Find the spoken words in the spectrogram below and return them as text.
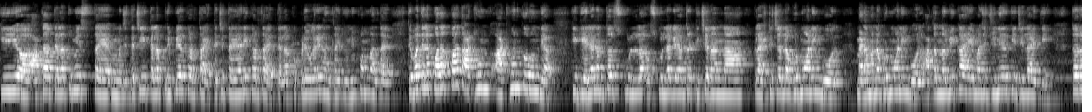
की आता त्याला तुम्ही तया म्हणजे त्याची त्याला प्रिपेअर करतायत त्याची तयारी करतायत त्याला कपडे वगैरे घालतायत युनिफॉर्म घालतायत तेव्हा त्याला परत परत आठवण आठवण करून द्या. की गेल्यानंतर स्कूलला स्कूलला गेल्यानंतर टीचरांना क्लास टीचरला गुड मॉर्निंग बोल मॅडमांना गुड मॉर्निंग बोल. आता नविका आहे माझी ज्युनियर के जीला आहे ती. तर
